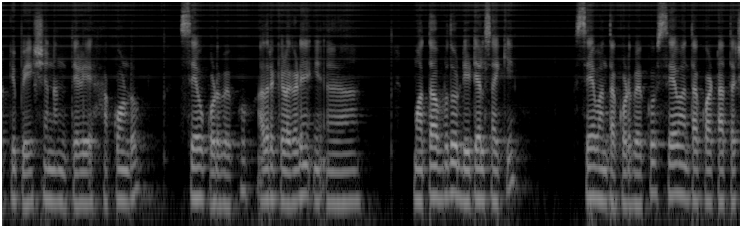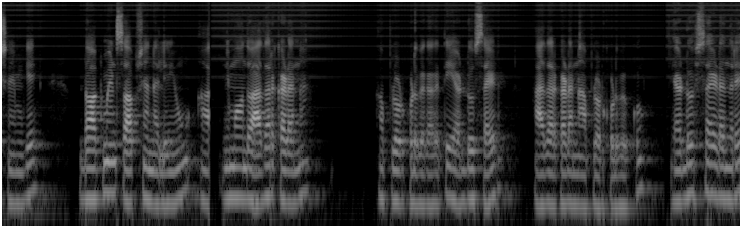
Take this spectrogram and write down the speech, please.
ಆಕ್ಯುಪೇಷನ್ ಅಂತೇಳಿ ಹಾಕ್ಕೊಂಡು ಸೇವ್ ಕೊಡಬೇಕು. ಅದರ ಕೆಳಗಡೆ ಮತ್ತೊಬ್ರದ್ದು ಡೀಟೇಲ್ಸ್ ಹಾಕಿ ಸೇವ್ ಅಂತ ಕೊಡಬೇಕು. ಸೇವ್ ಅಂತ ಕೊಟ್ಟಾದ ತಕ್ಷಣ ನಿಮಗೆ ಡಾಕ್ಯುಮೆಂಟ್ಸ್ ಆಪ್ಷನಲ್ಲಿ ನೀವು ನಿಮ್ಮ ಒಂದು ಆಧಾರ್ ಕಾರ್ಡನ್ನು ಅಪ್ಲೋಡ್ ಕೊಡಬೇಕಾಗತ್ತೆ. ಎರಡೂ ಸೈಡ್ ಆಧಾರ್ ಕಾರ್ಡನ್ನು ಅಪ್ಲೋಡ್ ಕೊಡಬೇಕು. ಎರಡೂ ಸೈಡ್ ಅಂದರೆ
